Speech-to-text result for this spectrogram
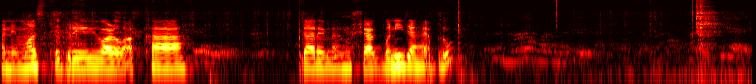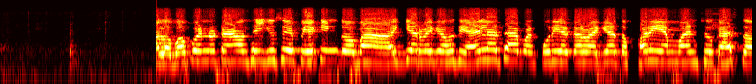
અને મસ્ત ગ્રેવીવાળો આખા કારેલાનું શાક બની જાય આપણું. હાલો બપોરનો ટાણો થઈ ગયું છે પેકિંગ તો અગિયાર વાગ્યા સુધી આયેલા થાય પણ કુરિયર કરવા ગયા તો ફરી એમ મન છું કે આજ તો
